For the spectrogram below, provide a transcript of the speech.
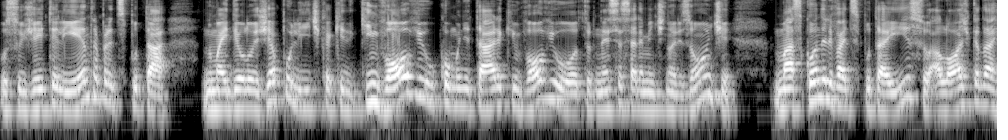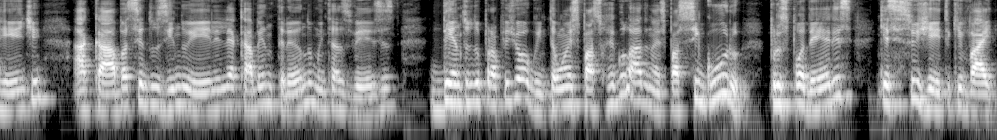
O sujeito ele entra para disputar numa ideologia política que, que envolve o comunitário, que envolve o outro necessariamente no horizonte, mas quando ele vai disputar isso, a lógica da rede acaba seduzindo ele, ele acaba entrando muitas vezes dentro do próprio jogo. Então é um espaço regulado, né? um espaço seguro para os poderes que esse sujeito que vai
